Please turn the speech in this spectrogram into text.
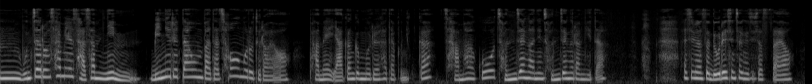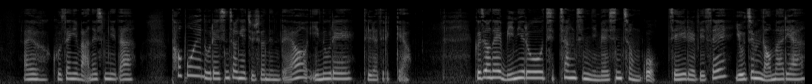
음, 문자로 3143님, 미니를 다운받아 처음으로 들어요. 밤에 야간 근무를 하다 보니까 잠하고 전쟁 아닌 전쟁을 합니다. 하시면서 노래 신청해 주셨어요. 아유, 고생이 많으십니다. 터보의 노래 신청해 주셨는데요. 이 노래 들려드릴게요. 그 전에 미니로 지창진님의 신청곡 제이레빗의 요즘 너 말야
